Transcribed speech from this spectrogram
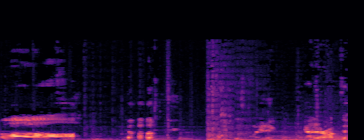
oh. Just waiting. Got interrupted.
